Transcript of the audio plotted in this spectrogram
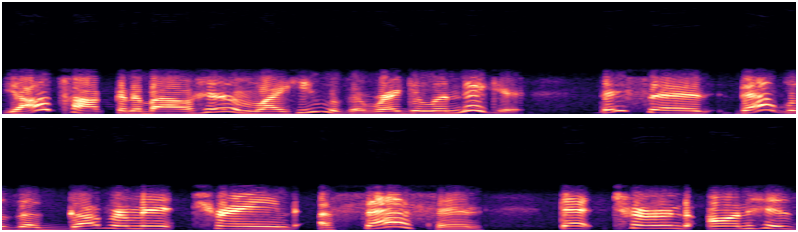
"Y'all talking about him like he was a regular nigga." They said that was a government trained assassin that turned on his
